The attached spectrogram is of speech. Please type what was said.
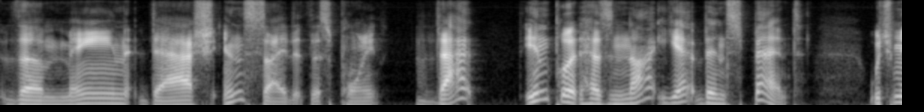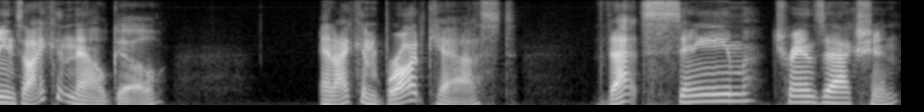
the main Dash insight at this point, that input has not yet been spent, which means I can now go and I can broadcast that same transaction,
